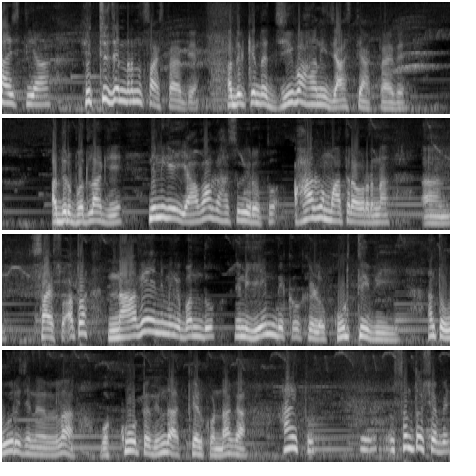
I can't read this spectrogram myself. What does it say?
ಸಾಯಿಸ್ತೀಯ? ಹೆಚ್ಚು ಜನರನ್ನು ಸಾಯಿಸ್ತಾ ಇದೆಯಾ? ಅದಕ್ಕಿಂತ ಜೀವಹಾನಿ ಜಾಸ್ತಿ ಆಗ್ತಾ ಇದೆ. ಅದ್ರ ಬದಲಾಗಿ ನಿನಗೆ ಯಾವಾಗ ಹಸಿವು ಇರುತ್ತೋ ಆಗ ಮಾತ್ರ ಅವರನ್ನು ಸಾಯಿಸು. ಅಥವಾ ನಾವೇ ನಿಮಗೆ ಬಂದು ನಿನಗೆ ಏನು ಬೇಕೋ ಕೇಳು, ಕೊಡ್ತೀವಿ ಅಂತ ಊರ ಜನರೆಲ್ಲ ಒಕ್ಕೂಟದಿಂದ ಕೇಳ್ಕೊಂಡಾಗ ಆಯಿತು ಸಂತೋಷವೇ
